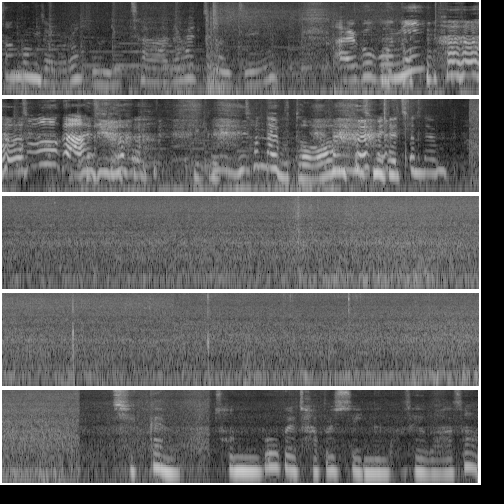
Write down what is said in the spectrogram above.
성공적으로. 2차를 할지 말지. 알고 보니 투어가 아니라 첫날부터. 요즘에 첫날부터. 지금 전복을 잡을 수 있는 곳에 와서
